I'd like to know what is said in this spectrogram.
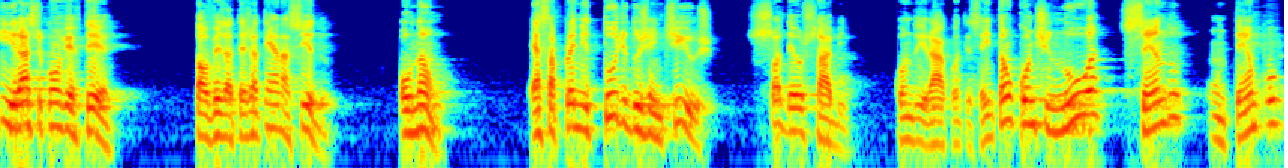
irá se converter, talvez até já tenha nascido, ou não. Essa plenitude dos gentios, só Deus sabe quando irá acontecer. Então, continua sendo um tempo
